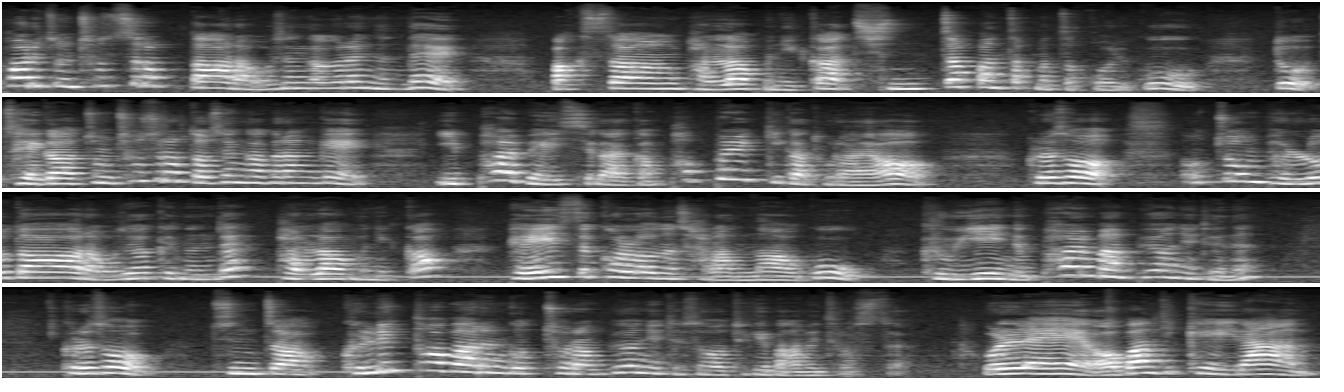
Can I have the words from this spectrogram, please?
펄이 좀 촌스럽다라고 생각을 했는데 막상 발라보니까 진짜 반짝반짝거리고 또 제가 좀 촌스럽다고 생각을 한 게 이 펄 베이스가 약간 퍼플기가 돌아요. 그래서 어, 좀 별로다라고 생각했는데 발라보니까 베이스 컬러는 잘 안 나오고 그 위에 있는 펄만 표현이 되는 그래서 진짜 글리터 바른 것처럼 표현이 돼서 되게 마음에 들었어요. 원래 어반디케이랑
